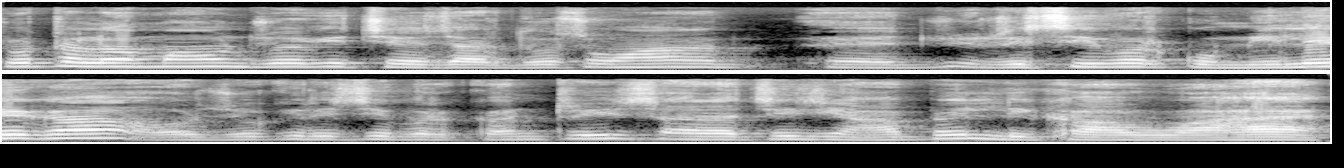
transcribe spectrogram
टोटल अमाउंट जो है कि छः हज़ार दो सौ, वहाँ रिसीवर को मिलेगा और जो कि रिसीवर कंट्री सारा चीज़ यहाँ पे लिखा हुआ है।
